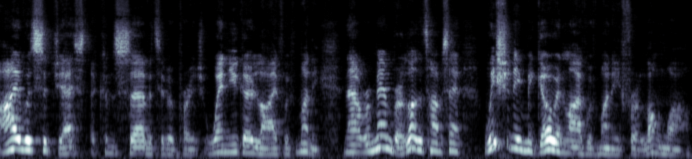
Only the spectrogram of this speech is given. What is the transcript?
I would suggest a conservative approach when you go live with money. Now, remember, a lot of the time I'm saying we shouldn't even be going live with money for a long while.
